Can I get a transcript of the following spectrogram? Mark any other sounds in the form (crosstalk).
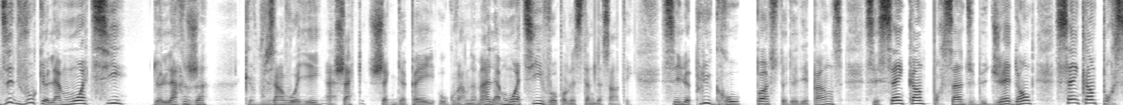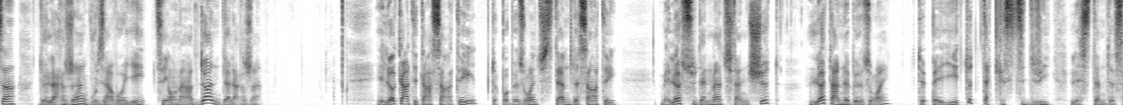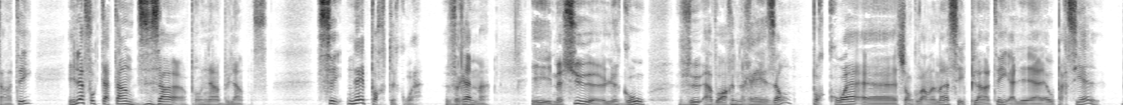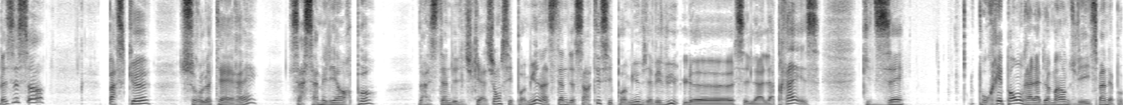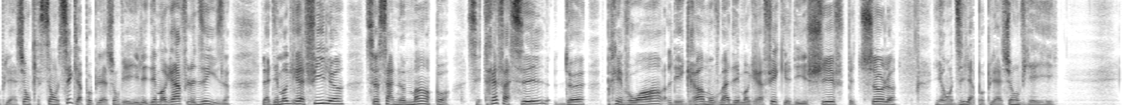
Dites-vous que la moitié de l'argent que vous envoyez à chaque chèque de paye au gouvernement, la moitié va pour le système de santé. C'est le plus gros poste de dépense, c'est 50% du budget. Donc, 50% de l'argent que vous envoyez, on en donne de l'argent. Et là, quand tu es en santé, tu n'as pas besoin du système de santé. Mais là, soudainement, tu fais une chute. Là, tu en as besoin. Te payer toute ta Christie de vie le système de santé. Et là, il faut que tu attendes 10 heures pour une ambulance. C'est n'importe quoi. Vraiment. Et M. Legault veut avoir une raison pourquoi euh, son gouvernement s'est planté au partiel. Ben c'est ça. Parce que sur le terrain, ça s'améliore pas. Dans le système de l'éducation, c'est pas mieux. Dans le système de santé, c'est pas mieux. Vous avez vu, le, c'est la presse qui disait pour répondre à la demande du vieillissement de la population, Christian, on le sait que la population vieillit, les démographes le disent. La démographie, là, ça, ça ne ment pas. C'est très facile de prévoir les grands mouvements démographiques. Il y a des chiffres, puis tout ça, là. Ils ont dit la population vieillit.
